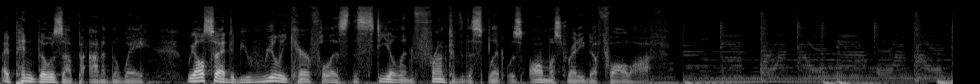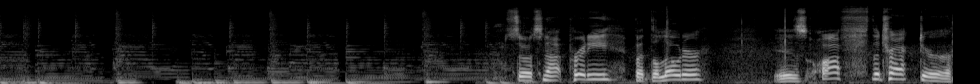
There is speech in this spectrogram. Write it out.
I pinned those up out of the way. We also had to be really careful as the steel in front of the split was almost ready to fall off. So it's not pretty, but the loader is off the tractor.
